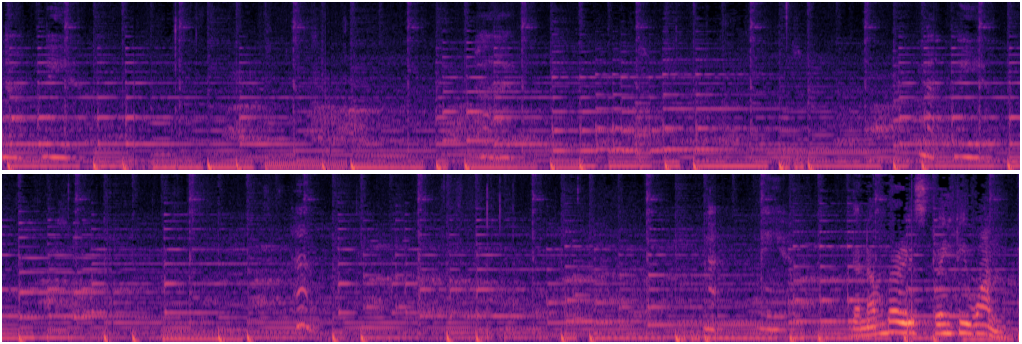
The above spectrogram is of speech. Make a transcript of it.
ना नहीं है। हाँ the number is 21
